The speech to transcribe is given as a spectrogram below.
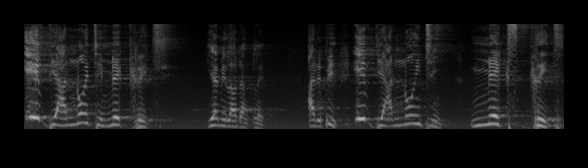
If the anointing make great, hear me loud and clear. I repeat, if the anointing makes great,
